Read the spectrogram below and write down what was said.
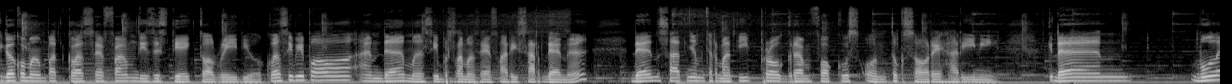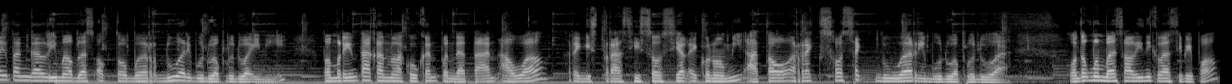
Empat kelas FM, this is the actual radio. Classy people, Anda masih bersama saya Faris Sardana dan saatnya mencermati program fokus untuk sore hari ini. Dan mulai tanggal 15 Oktober 2022 ini, pemerintah akan melakukan pendataan awal registrasi sosial ekonomi atau Reksosek 2022. Untuk membahas hal ini Classy people,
